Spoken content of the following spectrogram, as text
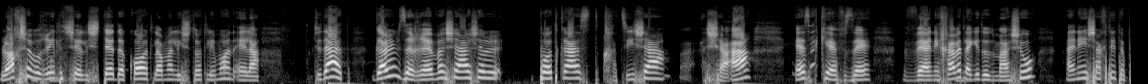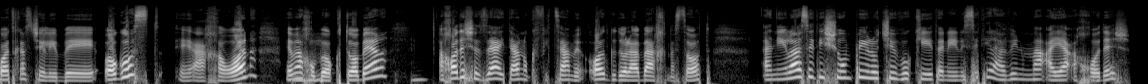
לא עכשיו נכון. רילס של שתי דקות, למה לשתות לימון, אלא, את יודעת, גם אם זה רבע שעה של פודקאסט, חצי שעה, שעה, איזה כיף זה. ואני חייבת להגיד עוד משהו, אני השקתי את הפודקאסט שלי באוגוסט אה, האחרון, היום אנחנו באוקטובר. החודש הזה הייתה לנו קפיצה מאוד גדולה בהכנסות. אני לא עשיתי שום פעילות שיווקית, אני ניסיתי להבין מה היה החודש.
